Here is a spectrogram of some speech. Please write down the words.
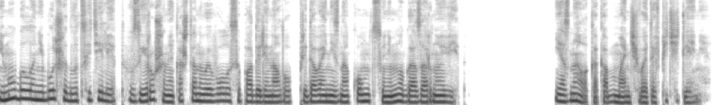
Ему было не больше двадцати лет, взъерошенные каштановые волосы падали на лоб, придавая незнакомцу немного озорной вид. Я знала, как обманчиво это впечатление.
